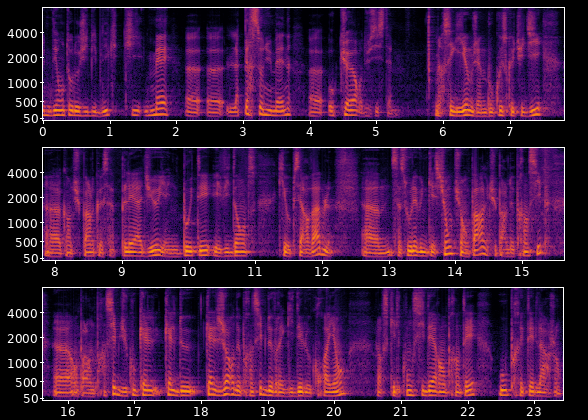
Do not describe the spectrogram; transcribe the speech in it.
une déontologie biblique qui met euh, euh, la personne humaine au cœur du système. Merci Guillaume, j'aime beaucoup ce que tu dis. quand tu parles que ça plaît à Dieu, il y a une beauté évidente qui est observable. ça soulève une question, tu en parles, tu parles de principe. en parlant de principe, du coup, quel, genre de principe devrait guider le croyant lorsqu'il considère emprunter ou prêter de l'argent?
